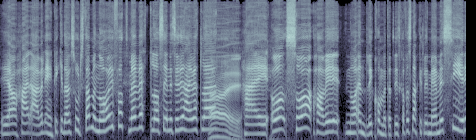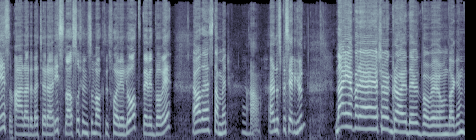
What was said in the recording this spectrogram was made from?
Ja, her er vel egentlig ikke Dag Solstad, men nå har vi fått med Vetle også inn i studio. Hei, Vetle. Hei. Hei. Og så har vi nå endelig kommet til at vi skal få snakket litt mer med Siri, som er da redaktør av Risla, også hun som valgte ut forrige låt, David Bowie. Ja, det stemmer. Ja. Er det noen spesiell grunn? Nei, jeg bare er så glad i David Bowie om dagen.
